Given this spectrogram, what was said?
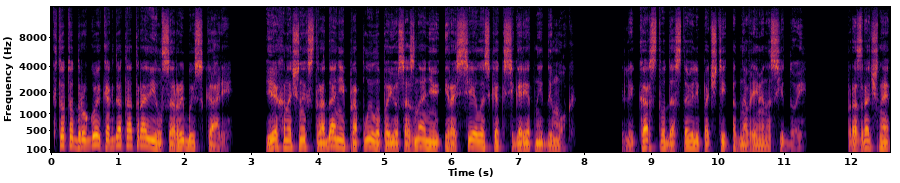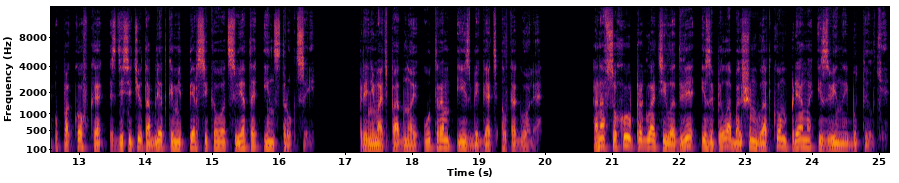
Кто-то другой когда-то отравился рыбой с карри. И эхо ночных страданий проплыло по ее сознанию и рассеялось, как сигаретный дымок. Лекарство доставили почти одновременно с едой. Прозрачная упаковка с десятью таблетками персикового цвета и инструкций. Принимать по одной утром и избегать алкоголя. Она в сухую проглотила две и запила большим глотком прямо из винной бутылки.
